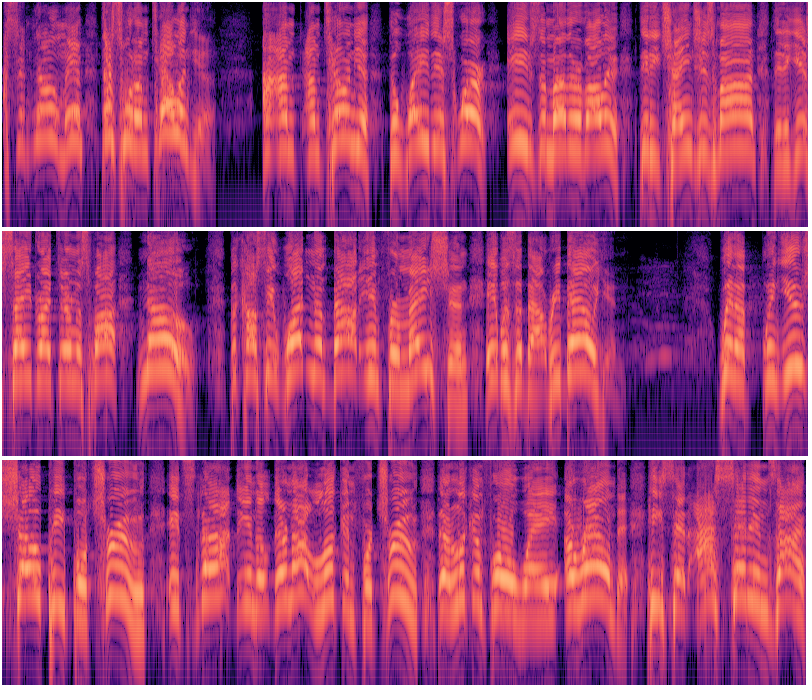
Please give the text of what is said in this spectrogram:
I said, No, man, that's what I'm telling you. I'm, I'm telling you, the way this worked, Eve's the mother of all living. Did he change his mind? Did he get saved right there on the spot? No, because it wasn't about information, it was about rebellion. When, a, when you show people truth, it's not, you know, they're not looking for truth. They're looking for a way around it. He said, I set in Zion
